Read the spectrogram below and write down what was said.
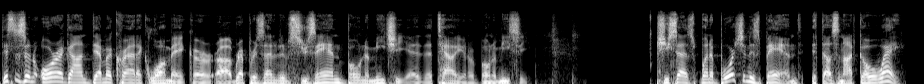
this is an Oregon Democratic lawmaker, uh, Representative Suzanne Bonamici, Italian or Bonamici. She says, when abortion is banned, it does not go away.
